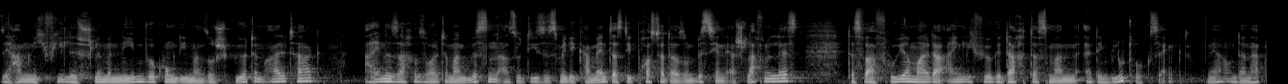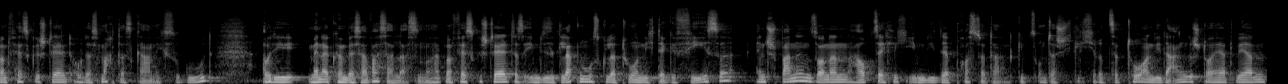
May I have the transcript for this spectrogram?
sie haben nicht viele schlimme Nebenwirkungen, die man so spürt im Alltag. Eine Sache sollte man wissen, also dieses Medikament, das die Prostata so ein bisschen erschlaffen lässt, das war früher mal da eigentlich für gedacht, dass man äh, den Blutdruck senkt. Ja? Und dann hat man festgestellt, oh, das macht das gar nicht so gut. Aber die Männer können besser Wasser lassen. Und dann hat man festgestellt, dass eben diese glatten Muskulaturen nicht der Gefäße entspannen, sondern hauptsächlich eben die der Prostata. Da gibt es unterschiedliche Rezeptoren, die da angesteuert werden.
